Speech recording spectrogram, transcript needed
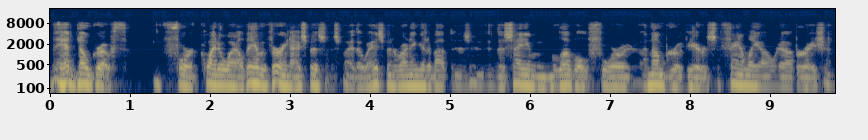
they had no growth for quite a while. They have a very nice business, by the way. It's been running at about the, the same level for a number of years, family owned operation.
